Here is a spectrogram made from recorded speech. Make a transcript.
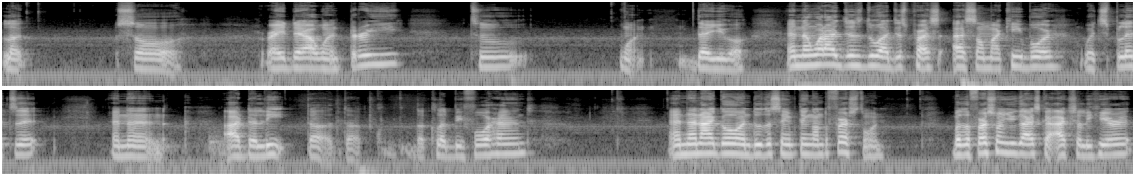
look, so right there, I went three, two, one. There you go. And then what I just do, I just press S on my keyboard, which splits it, and then I delete the the the clip beforehand. And then I go and do the same thing on the first one. But the first one you guys can actually hear it.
